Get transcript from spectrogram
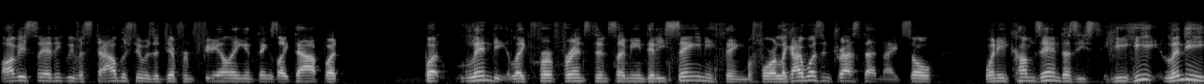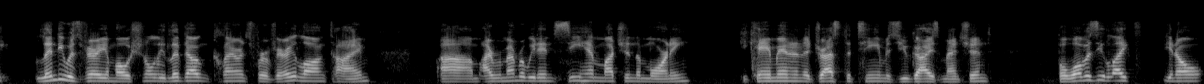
Obviously, I think we've established it was a different feeling and things like that. But but Lindy, like for for instance, I mean, did he say anything before? Like I wasn't dressed that night, so when he comes in, does he he he Lindy Lindy was very emotional. He lived out in Clarence for a very long time. Um, I remember we didn't see him much in the morning. He came in and addressed the team, as you guys mentioned. But what was he like, you know,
